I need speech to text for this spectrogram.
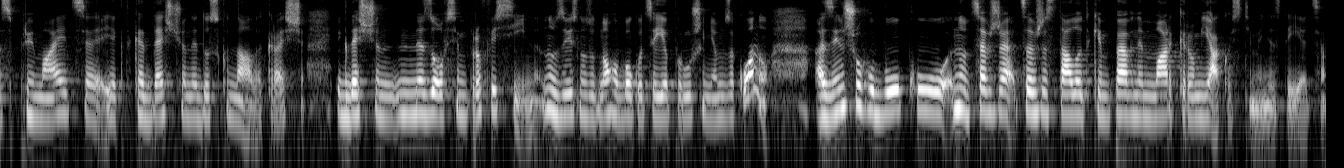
сприймається як таке дещо недосконале, краще, як дещо не зовсім професійне. Ну, звісно, з одного боку, це є порушенням закону, а з іншого боку, ну це вже це вже стало таким певним маркером якості, мені здається.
